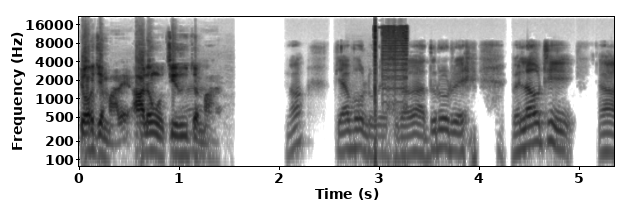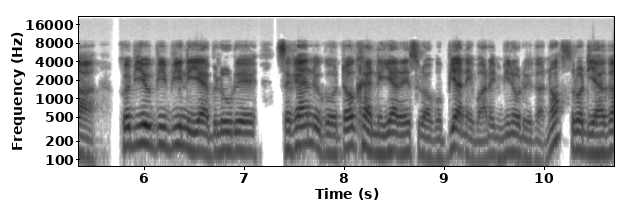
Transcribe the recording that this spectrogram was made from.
ပြောချင်ပါတယ်အားလုံးကိုကျေးဇူးတင်ပါတယ်နော်ပြဖို့လိုတယ်ဆိုတာကသူတို့တွေဘယ်လောက်ထိအာ ခွေပြူပြပြနေရဘလို့တွေစကန်းတွေကိုတောက်ခံနေရတယ်ဆိုတော့ကိုပြနေပါတယ်မင်းတို့တွေကနော်ဆိုတော့ဒီဟာက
